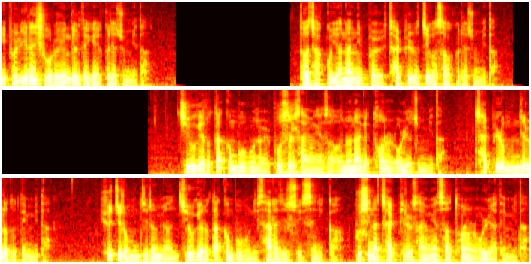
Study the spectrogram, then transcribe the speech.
잎을 이런 식으로 연결되게 그려줍니다. 더 작고 연한 잎을 찰필로 찍어서 그려줍니다. 지우개로 닦은 부분을 붓을 사용해서 은은하게 톤을 올려줍니다. 찰필로 문질러도 됩니다. 휴지로 문지르면 지우개로 닦은 부분이 사라질 수 있으니까 붓이나 찰필을 사용해서 톤을 올려야 됩니다.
